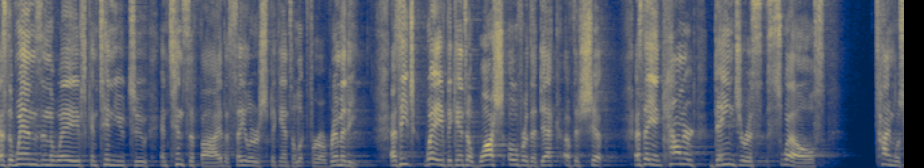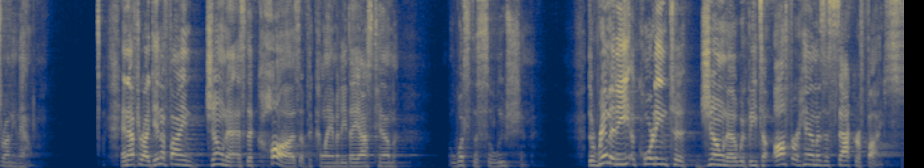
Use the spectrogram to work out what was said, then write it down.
As the winds and the waves continued to intensify, the sailors began to look for a remedy. As each wave began to wash over the deck of the ship, as they encountered dangerous swells, time was running out. And after identifying Jonah as the cause of the calamity, they asked him, What's the solution? The remedy, according to Jonah, would be to offer him as a sacrifice,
